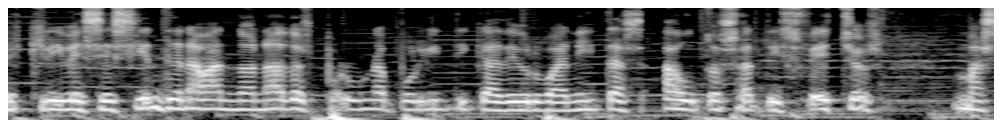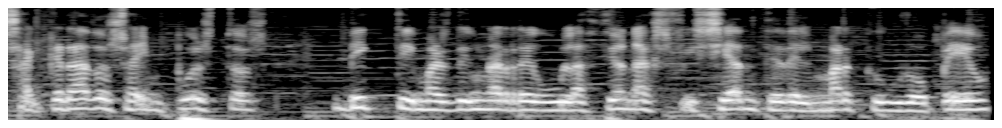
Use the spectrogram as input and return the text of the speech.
escribe, se sienten abandonados por una política de urbanitas autosatisfechos, masacrados a impuestos, víctimas de una regulación asfixiante del marco europeo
